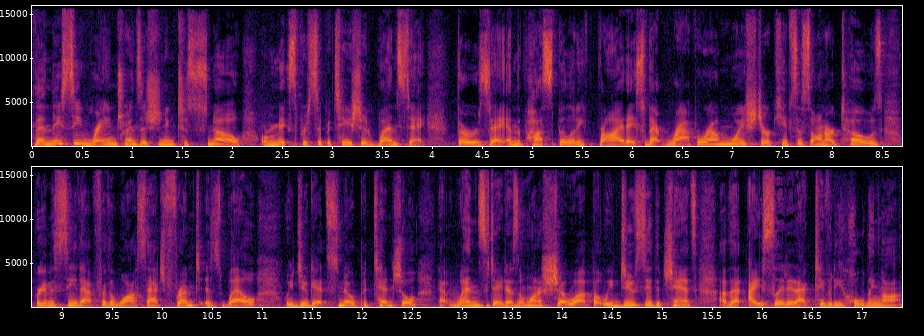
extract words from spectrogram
Then they see rain transitioning to snow or mixed precipitation Wednesday, Thursday, and the possibility Friday. So that wraparound moisture keeps us on our toes. We're going to see that for the Wasatch Front as well. We do get snow potential. That Wednesday doesn't want to show up, but we do see the chance of that isolated activity holding on.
